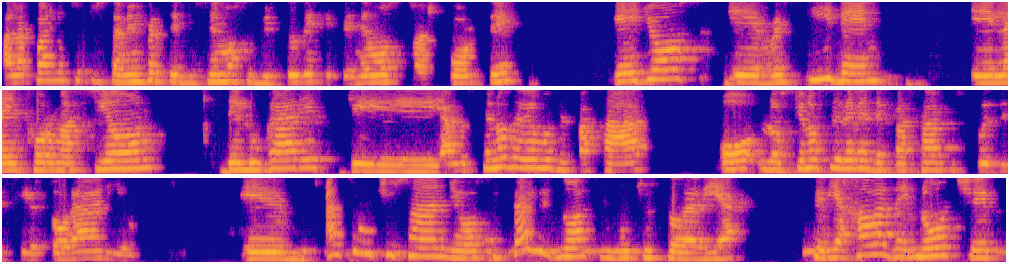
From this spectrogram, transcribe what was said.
a la cual nosotros también pertenecemos en virtud de que tenemos transporte. Ellos eh, reciben eh, la información de lugares que, a los que no debemos de pasar o los que no se deben de pasar después de cierto horario. Eh, hace muchos años, y tal vez no hace muchos todavía, se viajaba de noche,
